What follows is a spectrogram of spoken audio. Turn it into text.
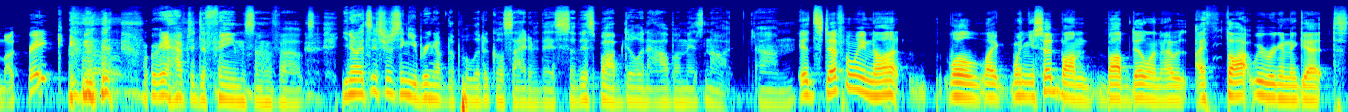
muckrake. We're gonna have to defame some folks. You know, it's interesting you bring up the political side of this. So this Bob Dylan album is not. Um, it's definitely not. Well, like when you said Bob Bob Dylan, I was I thought we were gonna get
